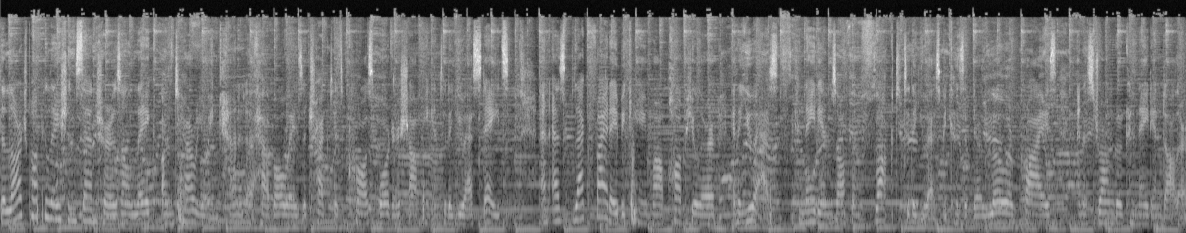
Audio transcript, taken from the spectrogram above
the large population centers on Lake Ontario in Canada have always attracted cross border shopping into the US states. And as Black Friday became more popular in the US, Canadians often flocked to the US because of their lower price and a stronger Canadian dollar.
